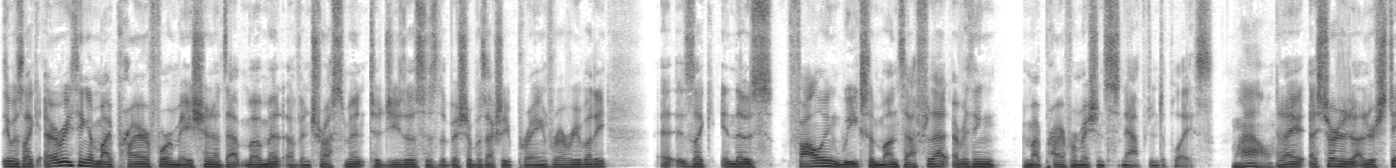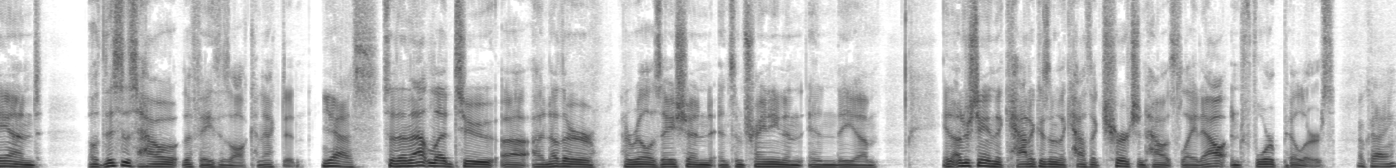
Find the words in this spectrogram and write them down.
it was like everything in my prior formation at that moment of entrustment to Jesus as the bishop was actually praying for everybody. It's like in those following weeks and months after that, everything in my prior formation snapped into place. Wow. And I, I started to understand, oh, this is how the faith is all connected. Yes. So then that led to uh, another kind of realization and some training in in the um, in understanding the Catechism of the Catholic Church and how it's laid out in four pillars. Okay.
